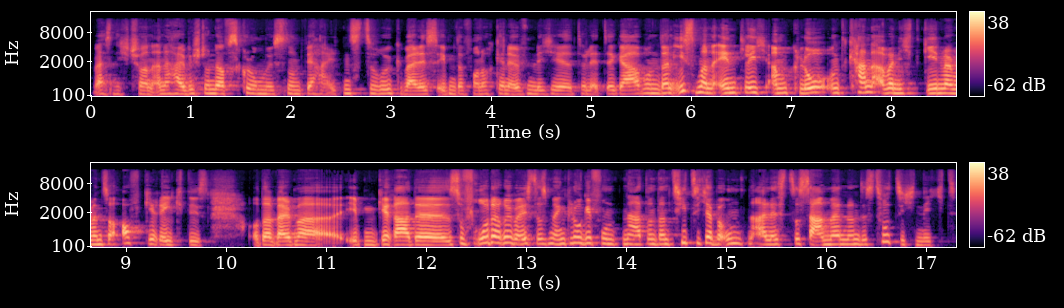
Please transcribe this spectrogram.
weiß nicht, schon eine halbe Stunde aufs Klo müssen und wir halten es zurück, weil es eben davor noch keine öffentliche Toilette gab. Und dann ist man endlich am Klo und kann aber nicht gehen, weil man so aufgeregt ist oder weil man eben gerade so froh darüber ist, dass man ein Klo gefunden hat und dann zieht sich aber unten alles zusammen und es tut sich nichts.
